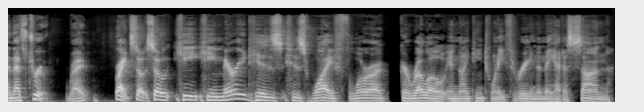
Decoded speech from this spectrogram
and that's true, right? Right. So so he he married his his wife Laura Garello in 1923, and then they had a son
